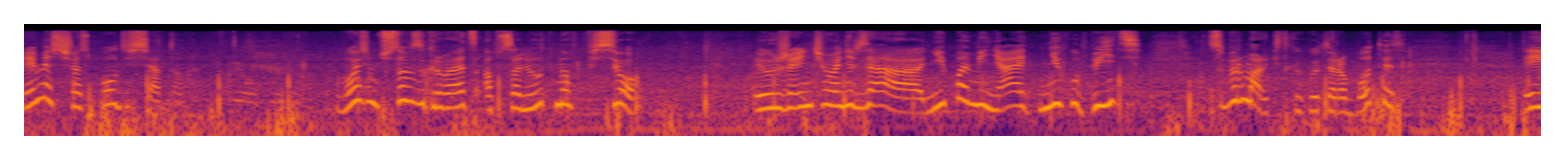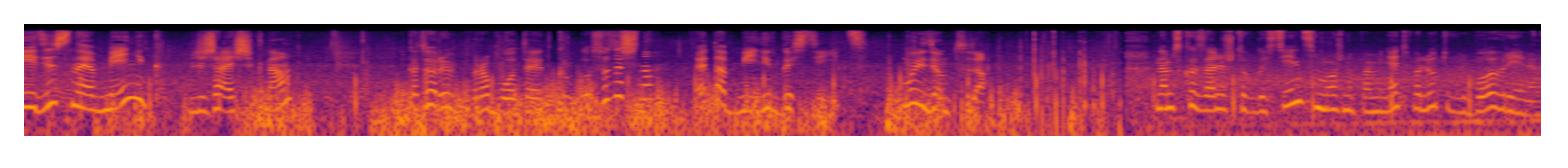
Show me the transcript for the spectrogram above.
Время сейчас полдесятого. В 8 часов закрывается абсолютно все. И уже ничего нельзя ни поменять, ни купить. Супермаркет какой-то работает. И единственный обменник, ближайший к нам, который работает круглосуточно, это обменник гостиниц. Мы идем туда. Нам сказали, что в гостинице можно поменять валюту в любое время.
